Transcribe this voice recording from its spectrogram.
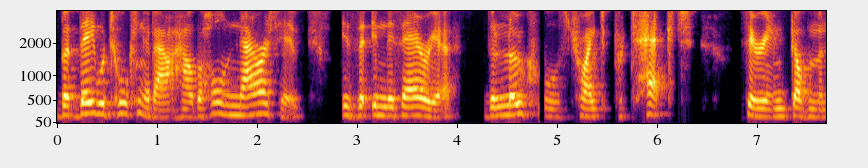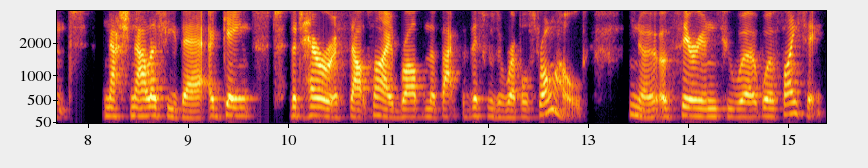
But they were talking about how the whole narrative is that in this area, the locals tried to protect Syrian government nationality there against the terrorists outside, rather than the fact that this was a rebel stronghold you know, of Syrians who were were fighting.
